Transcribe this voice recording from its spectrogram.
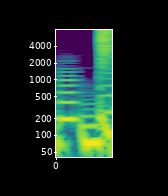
Thank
